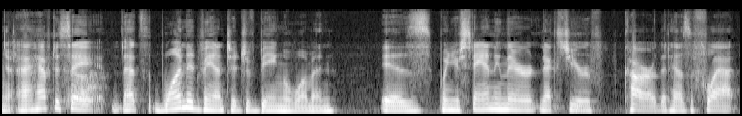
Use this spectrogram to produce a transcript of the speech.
I have to say that's one advantage of being a woman is when you're standing there next to your car that has a flat.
